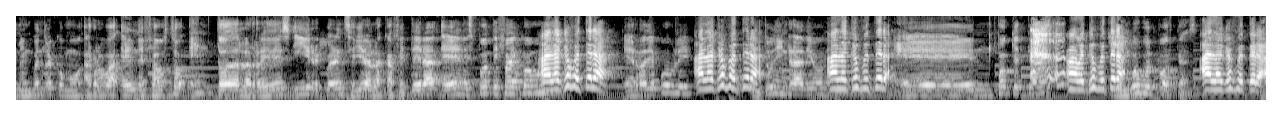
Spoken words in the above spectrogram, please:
me encuentran como arroba elnefausto en todas las redes. Y recuerden seguir a la cafetera en Spotify como A la cafetera, en Radio Public, a la cafetera, en Tuning Radio, a la cafetera, en Pocket Cast a la cafetera, en Google Podcast. a la cafetera.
